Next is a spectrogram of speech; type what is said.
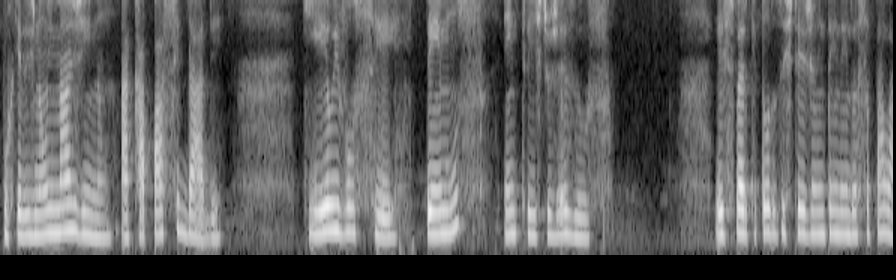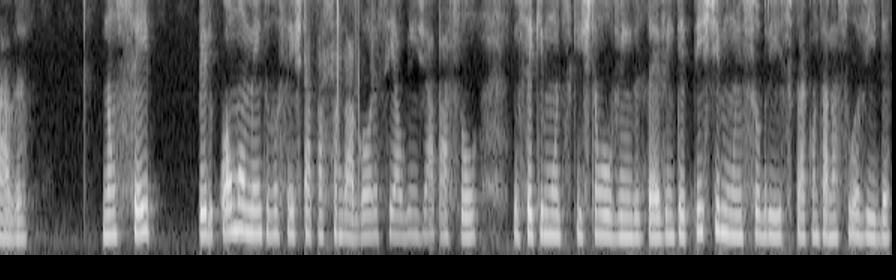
porque eles não imaginam a capacidade que eu e você temos em Cristo Jesus. Eu espero que todos estejam entendendo essa palavra. Não sei pelo qual momento você está passando agora, se alguém já passou. Eu sei que muitos que estão ouvindo devem ter testemunhos sobre isso para contar na sua vida.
